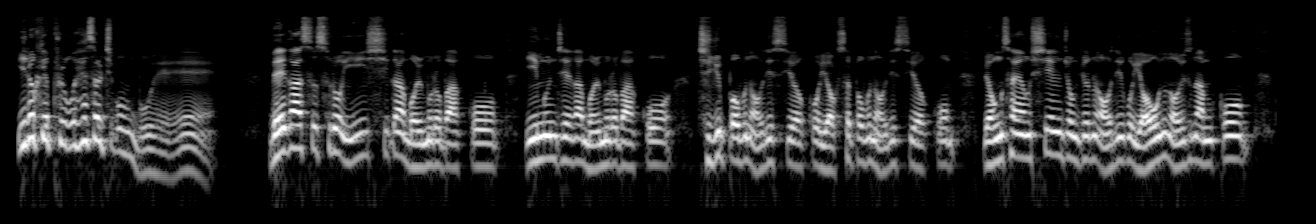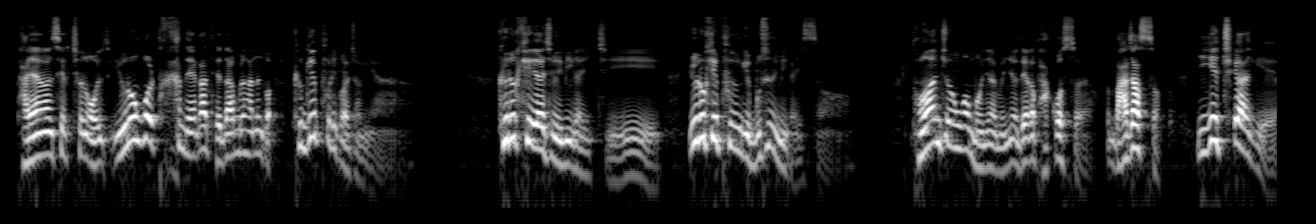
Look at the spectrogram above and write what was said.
이렇게 풀고 해설지 보면 뭐해? 내가 스스로 이 시가 뭘 물어봤고 이 문제가 뭘 물어봤고 직유법은 어디 쓰였고 역설법은 어디 쓰였고 명사형 시행 종교는 어디고 여우는 어디서 남고 다양한 색채는 어디서 이런 걸 다 내가 대답을 하는 거 그게 풀이 과정이야. 그렇게 해야지 의미가 있지. 이렇게 푸는 게 무슨 의미가 있어? 더안 좋은 건 뭐냐면요. 내가 바꿨어요. 맞았어. 이게 최악이에요.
